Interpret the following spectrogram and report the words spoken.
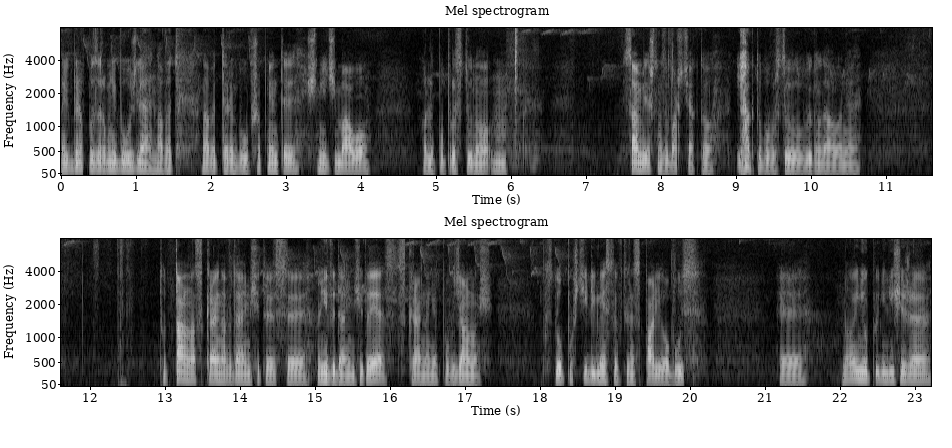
No i wbrew pozorom nie było źle, nawet, nawet teren był przepnięty, śmieci mało, ale po prostu no... Mm, sami zresztą zobaczcie jak to, jak to po prostu wyglądało, nie? Totalna skrajna wydaje mi się to jest, e, no nie wydaje mi się to jest, skrajna nieodpowiedzialność. Po prostu opuścili miejsce, w którym spali obóz. E, No i nie upewnili się, że,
